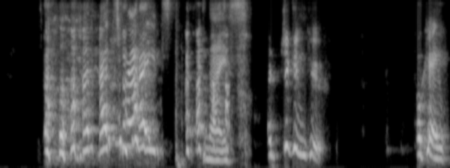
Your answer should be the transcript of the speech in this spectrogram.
That's right. Nice. A chicken coop. Okay,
